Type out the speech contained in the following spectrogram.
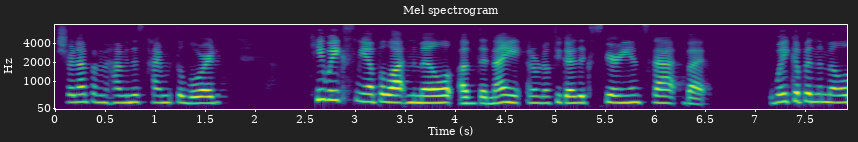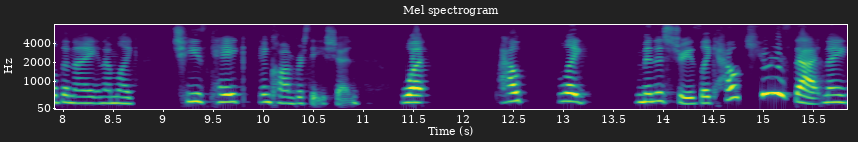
sure enough, I'm having this time with the Lord. He wakes me up a lot in the middle of the night. I don't know if you guys experience that, but wake up in the middle of the night and I'm like, cheesecake and conversation. What, how, like, ministries, like, how cute is that? And I,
